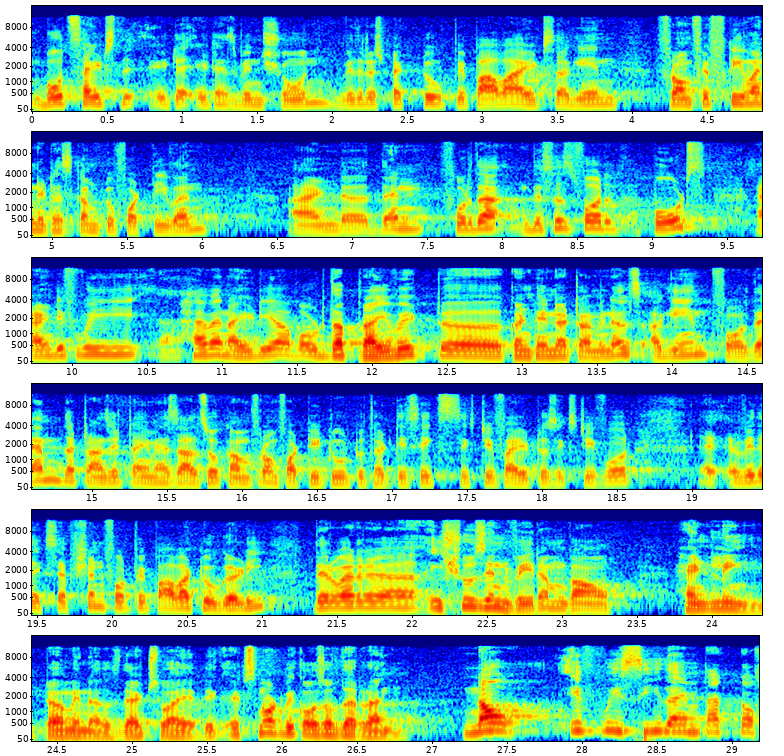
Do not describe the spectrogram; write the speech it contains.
both sides it, it has been shown. With respect to Pipavav, it's again from 51 it has come to 41. And uh, then for the, this is for ports and if we have an idea about the private uh, container terminals, again for them the transit time has also come from 42 to 36, 65 to 64. Uh, with exception for Pipavav to Garhi, there were uh, issues in Viramgaon handling terminals. That's why it's not because of the run. Now, if we see the impact of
